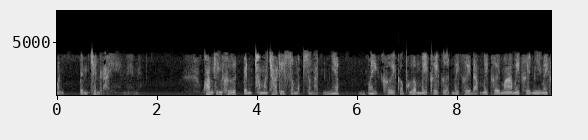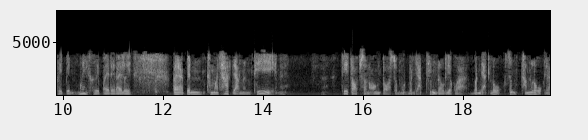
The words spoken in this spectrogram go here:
มันเป็นเช่นไรเห็นไหมความจริงคือเป็นธรรมชาติที่สงบสงัดเงียบไม่เคยกระเพื่อมไม่เคยเกิด ไม่เคยดับ ไม่เคยมา ไม่เคยมี ไม่เคยเป็น ไม่เคยไปใดๆเลย แต่เป็นธรรมชาติอย่างหนึ่งที่นะที่ตอบสนองต่อสมมุติบัญญัติที่เราเรียกว่าบัญญัติโลก ซึ่งทั้งโลกและ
